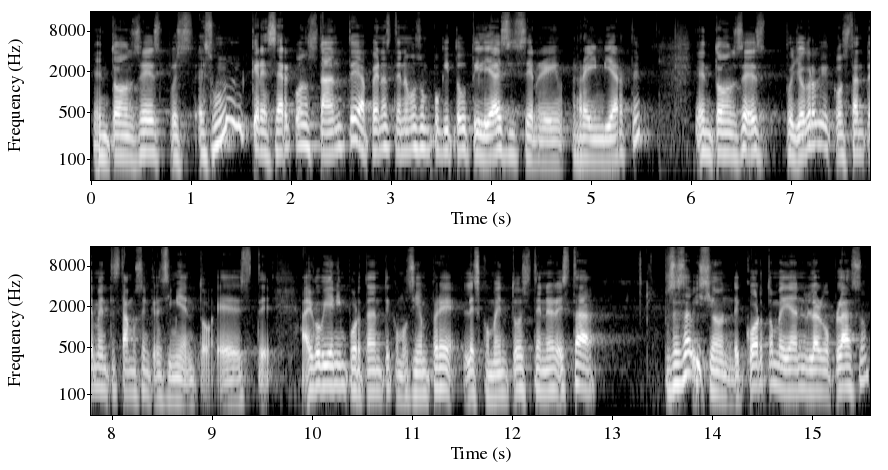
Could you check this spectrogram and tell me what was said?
Entonces, pues es un crecer constante. Apenas tenemos un poquito de utilidades y se reinvierte. Entonces, pues yo creo que constantemente estamos en crecimiento. Este, algo bien importante, como siempre les comento, es tener esta pues esa visión de corto, mediano y largo plazo,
